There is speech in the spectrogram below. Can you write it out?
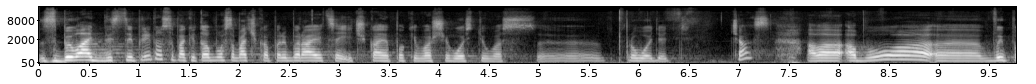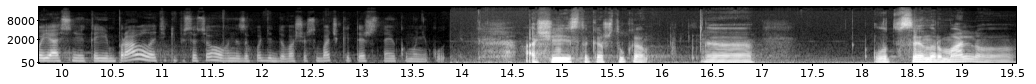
збивати дисципліну собаки, то або собачка перебирається і чекає, поки ваші гості у вас е, проводять час, а- або е, ви пояснюєте їм правила, тільки після цього вони заходять до вашої собачки і теж з нею комунікують. А ще є така штука. Е, от все нормально,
